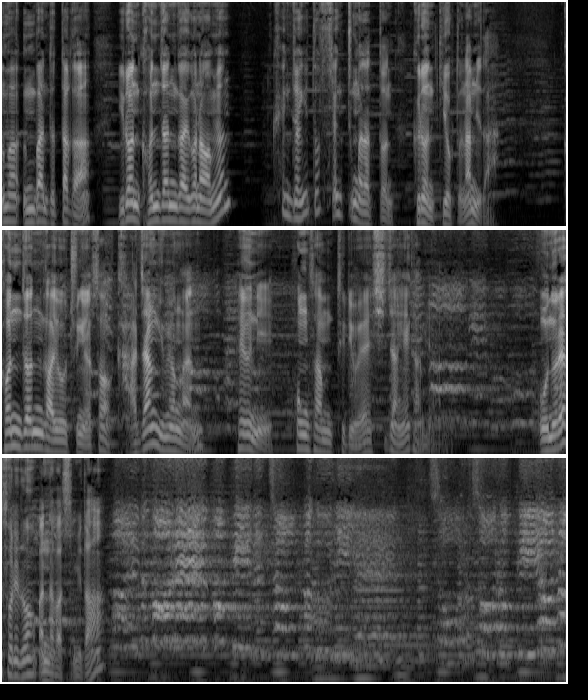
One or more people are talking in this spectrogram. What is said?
음악, 음반 듣다가 이런 건전가요가 나오면 굉장히 또 생뚱맞았던 그런 기억도 납니다. 건전가요 중에서 가장 유명한 혜은이 홍삼 트리오의 시장에 가면 오늘의 소리로 만나봤습니다. 피어나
